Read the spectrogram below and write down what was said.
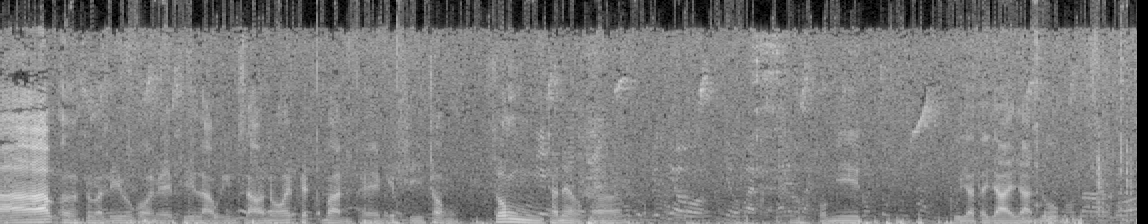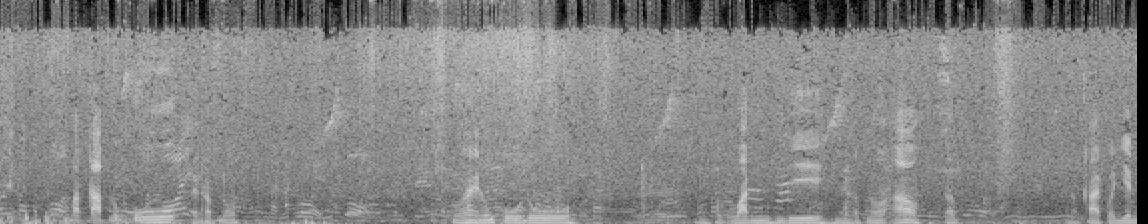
รับเออสวัสดีพ่อพ่อเอฟซีลาวอินสาวน้อยเพชรบ้านแพงเอฟซีช่องส่งชาแนลครับเออผมมีปู่ย่าตายายญาติโยมมากราบหลวงปู่นะครับเนาะมาให้หลวงปู่ดูวันดีนะครับเนาะเอ้าครับอากาศก็เย็น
